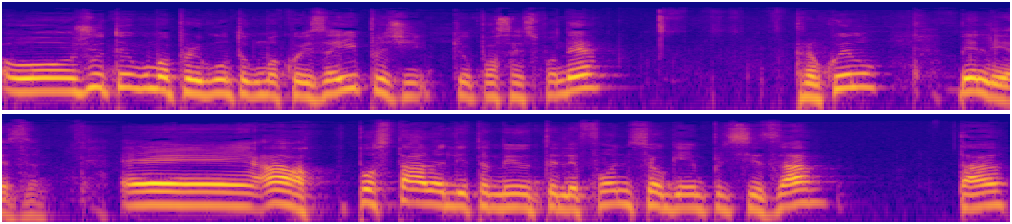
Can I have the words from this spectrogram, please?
Ô, Ju, tem alguma pergunta, alguma coisa aí pra gente, que eu possa responder? Tranquilo? Beleza. É, ah, postaram ali também o telefone se alguém precisar, tá?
